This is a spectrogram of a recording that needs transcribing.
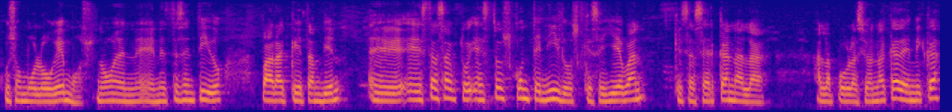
pues homologuemos ¿no? en, este sentido para que también eh, estas estos contenidos que se llevan, que se acercan a la a la población académica,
